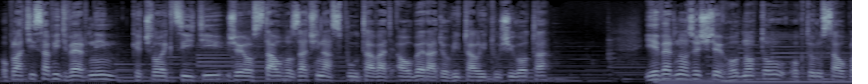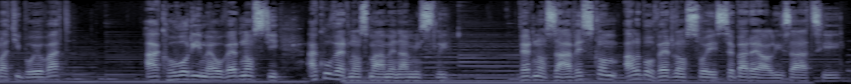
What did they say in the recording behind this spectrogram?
Oplatí sa byť verným, keď človek cíti, že jeho stav ho začína spútavať a oberať o vitalitu života? Je vernosť ešte hodnotou, o ktorú sa oplatí bojovať? A ak hovoríme o vernosti, akú vernosť máme na mysli? Vernosť záväzkom alebo vernosť svojej sebarealizácii?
